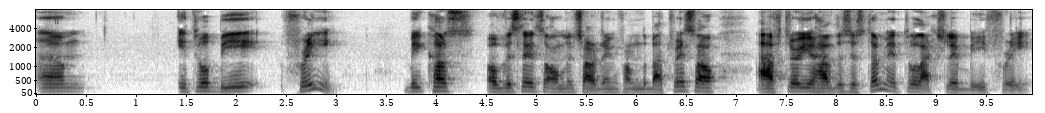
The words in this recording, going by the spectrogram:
um, it will be free because obviously it's only charging from the battery. So after you have the system, it will actually be free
